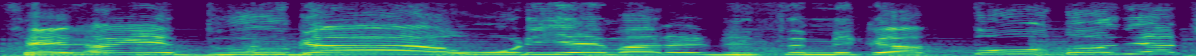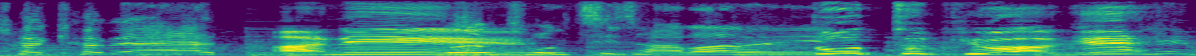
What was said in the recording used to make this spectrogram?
세상에 누가 오리의 말을 믿습니까? 또 너냐 최케빈? 아니 너 정치 잘하네. 또 투표하게?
